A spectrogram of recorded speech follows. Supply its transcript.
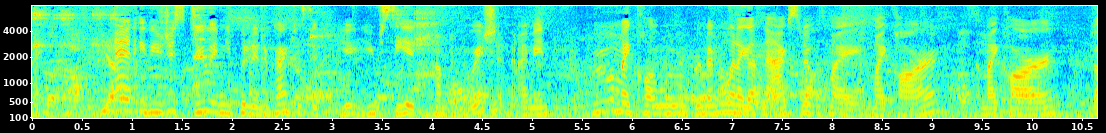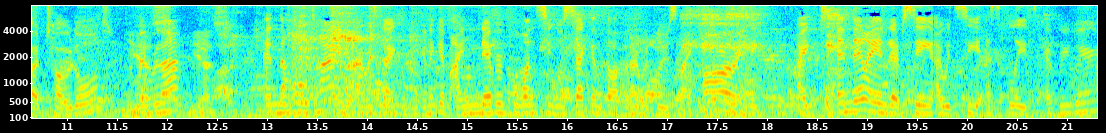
thing. Yeah. And if you just do it and you put it into practice, it, you, you see it come to fruition. I mean, remember when my car? Remember when I got in an accident with my my car? My car got totaled. Remember Yes, that? Yes. And the whole time I was like, I'm gonna get. I never for one single second thought that I would lose my car. And I, and then I ended up seeing. I would see Escalades everywhere.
